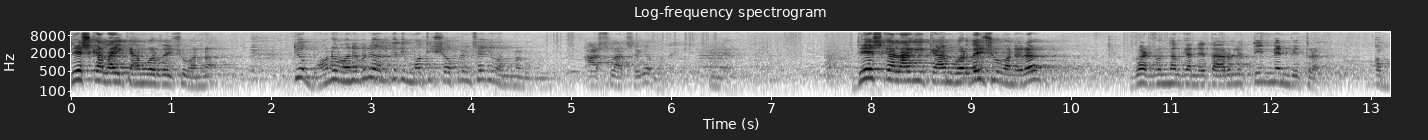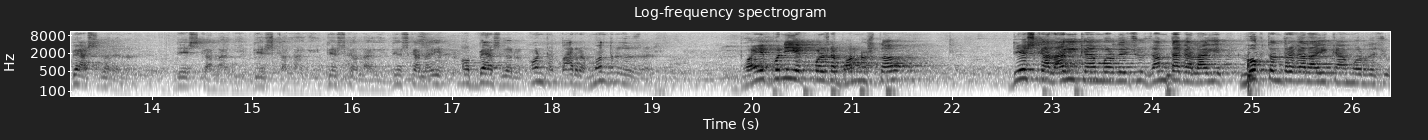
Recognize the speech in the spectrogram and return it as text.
देशका लागि काम गर्दैछु भन्न। त्यो भन्यो भने पनि अलिकति मती सप्रिन्छ कि भन्न? आश लाग्छ क्या मलाई। देशका लागि काम गर्दैछु भनेर गठबन्धनका नेताहरूले तिन दिनभित्र अभ्यास गरेर देशका लागि देशका लागि देशका लागि देशका लागि अभ्यास गरेर कण्ठ पारेर मन्त्र जसरी। भए पनि एकपल्ट भन्नुहोस् त देशका लागि काम गर्दैछु जनताका लागि लोकतन्त्रका लागि काम गर्दैछु।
